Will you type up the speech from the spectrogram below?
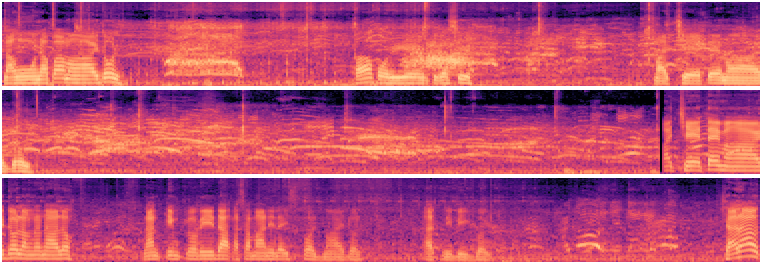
Nanguna pa mga idol. Ah, kuryente kasi. Machete mga idol. Machete mga idol ang nanalo ng Team Florida kasama nila Spold mga idol at ni Big Boy. Shout out!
